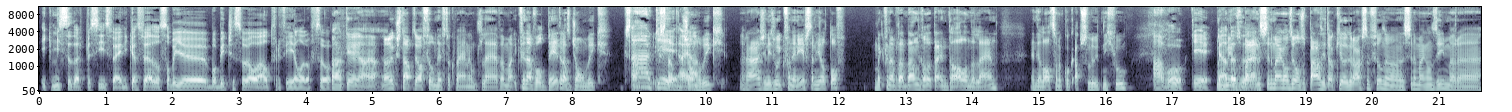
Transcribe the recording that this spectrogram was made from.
ik miste daar precies wat in. Ik was zo sommige bobitjes zo wel aan het vervelen of zo. Ah, Oké, ja, ja. Ja, ik snap, ja, film heeft ook weinig om te lijven. Maar ik vind dat bijvoorbeeld beter als John Wick. Ik snap, Ah, ik oké, snap ah, John ja. Wick rage niet zo. Ik vond de eerste heel tof. Maar ik vind dat dan gaat het dat in dalende lijn. En die laatste vond ik ook absoluut niet goed. Ah, wow, oké. Ja, Ja, met dat onze is, pa eh, in de cinema gaan zien. Onze pa ziet ook heel graag zijn film in de cinema gaan zien. Maar eh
